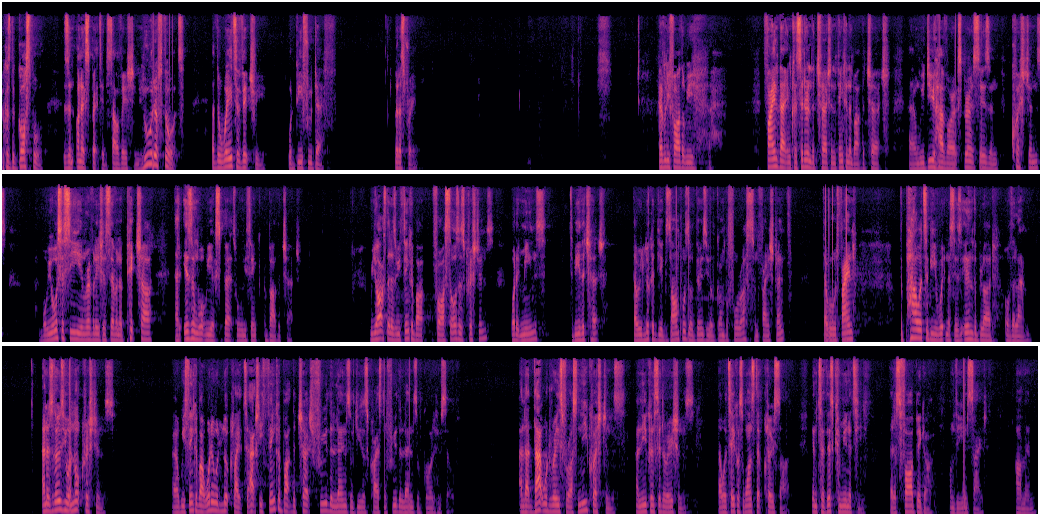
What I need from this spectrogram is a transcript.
because the gospel is an unexpected salvation. Who would have thought that the way to victory would be through death? Let us pray. Heavenly Father, we find that in considering the church and thinking about the church, um, we do have our experiences and questions, but we also see in Revelation 7 a picture that isn't what we expect when we think about the church. We ask that as we think about for ourselves as Christians what it means to be the church, that we look at the examples of those who have gone before us and find strength, that we would find the power to be witnesses in the blood of the Lamb. And as those who are not Christians, uh, we think about what it would look like to actually think about the church through the lens of Jesus Christ and through the lens of God Himself. And that that would raise for us new questions and new considerations that would take us one step closer into this community that is far bigger on the inside. Amen.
